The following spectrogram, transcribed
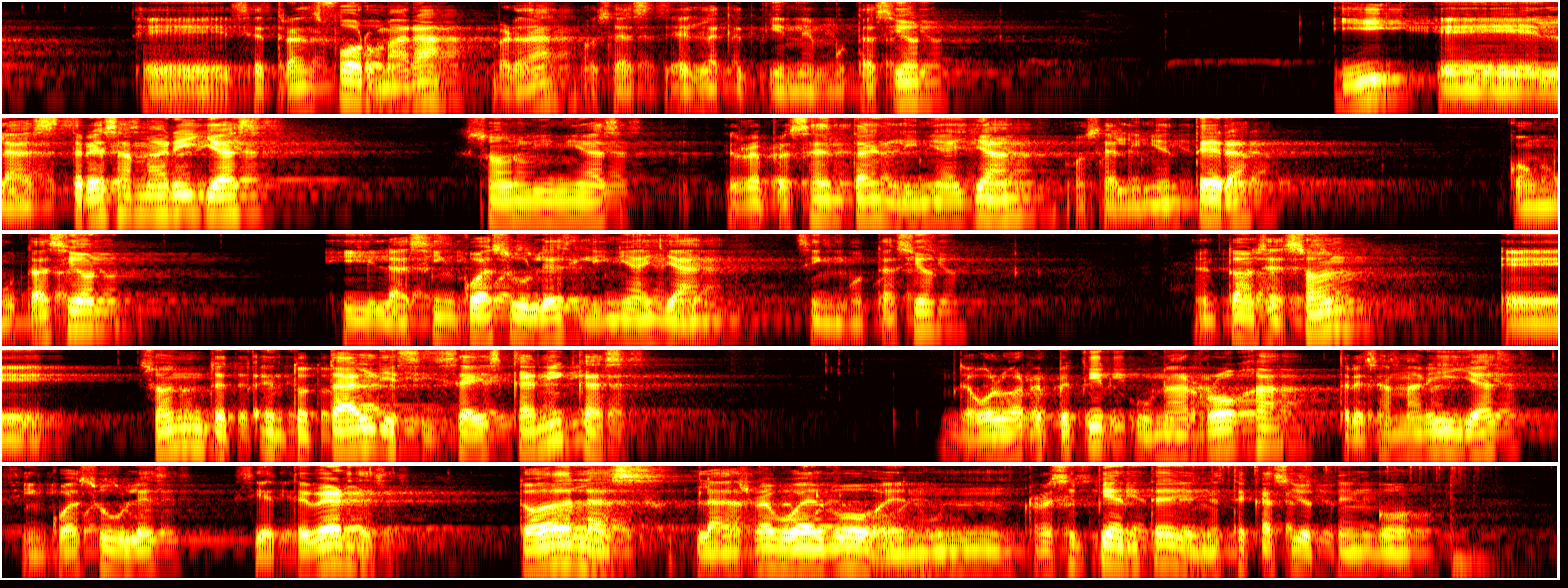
eh, se transformará, ¿verdad? O sea, es, la que tiene mutación. Y eh, las tres amarillas son líneas, representan línea yang, o sea, línea entera, con mutación. Y las cinco azules, línea yang, sin mutación. Entonces, son, eh, son en total 16 canicas. Le vuelvo a repetir, una roja, tres amarillas, cinco azules, siete verdes. Todas las, las revuelvo en un recipiente, en este caso yo tengo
